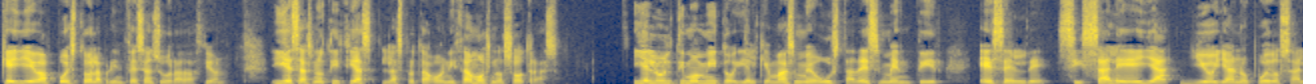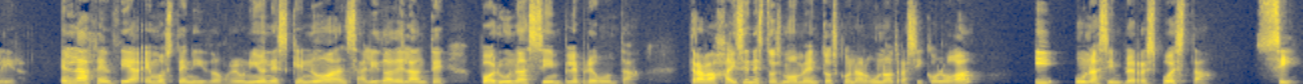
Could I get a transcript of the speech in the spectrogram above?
qué lleva puesto la princesa en su graduación. Y esas noticias las protagonizamos nosotras. Y el último mito y el que más me gusta desmentir es el de si sale ella, yo ya no puedo salir. En la agencia hemos tenido reuniones que no han salido adelante por una simple pregunta. ¿Trabajáis en estos momentos con alguna otra psicóloga? Y una simple respuesta. Sí.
